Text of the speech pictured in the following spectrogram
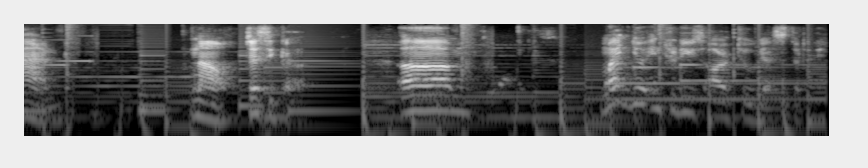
add. Now, Jessica, um, might you introduce our two guests today?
